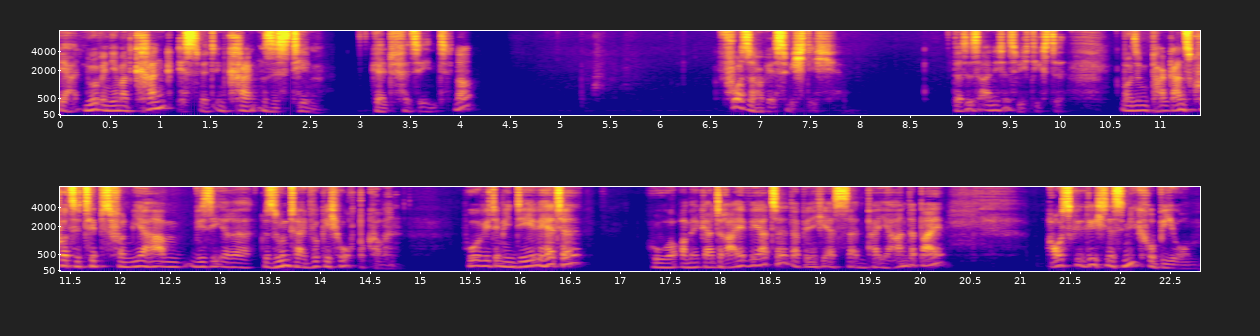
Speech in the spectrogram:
Ja, nur wenn jemand krank ist, wird im Krankensystem Geld verdient. Ne? Vorsorge ist wichtig. Das ist eigentlich das Wichtigste. Wollen Sie ein paar ganz kurze Tipps von mir haben, wie Sie Ihre Gesundheit wirklich hochbekommen? Hohe Vitamin D-Werte, hohe Omega-3-Werte, da bin ich erst seit ein paar Jahren dabei. Ausgeglichenes Mikrobiom,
